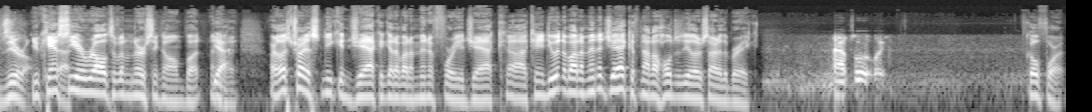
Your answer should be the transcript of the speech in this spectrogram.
zero. You can't Yeah. see your relative in a nursing home, but Yeah. All right, let's try to sneak in Jack. I got about a minute for you, Jack. Uh, can you do it in about a minute, Jack? If not, I'll hold you to the other side of the break. Absolutely. Go for it.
